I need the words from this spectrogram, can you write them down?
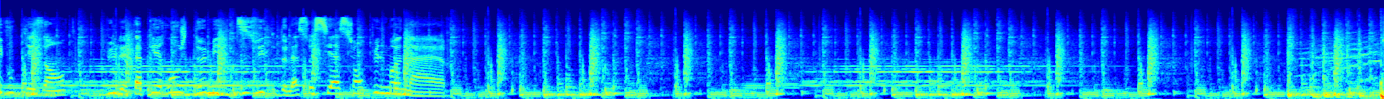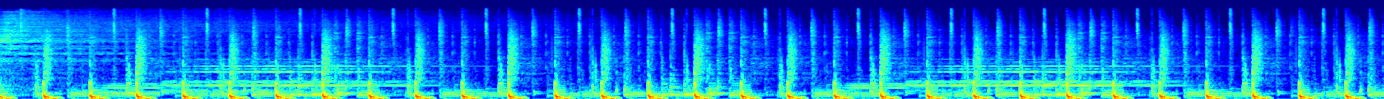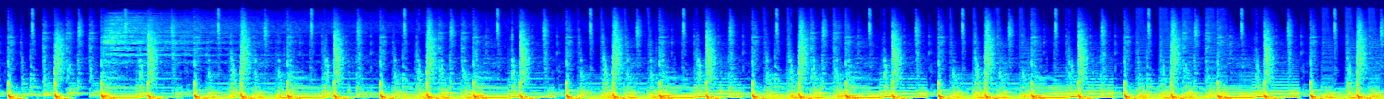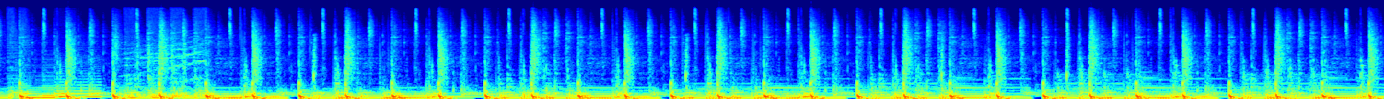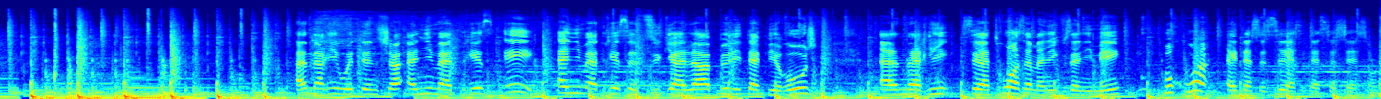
Vous présente Bulle et tapis rouge 2018 de l'Association pulmonaire. Anne-Marie Wittenshaw, animatrice et animatrice du gala Bulle et tapis rouge. Anne-Marie, c'est la troisième année que vous animez. Pourquoi être associée à cette association?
